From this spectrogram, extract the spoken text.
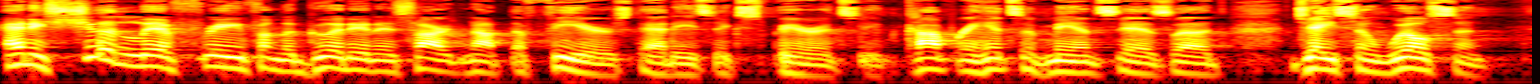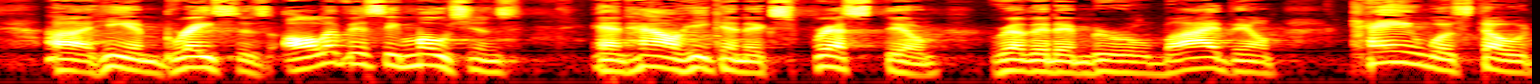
And he should live free from the good in his heart, not the fears that he's experiencing. Comprehensive Man says, uh, Jason Wilson, uh, he embraces all of his emotions and how he can express them rather than be ruled by them Cain was told,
